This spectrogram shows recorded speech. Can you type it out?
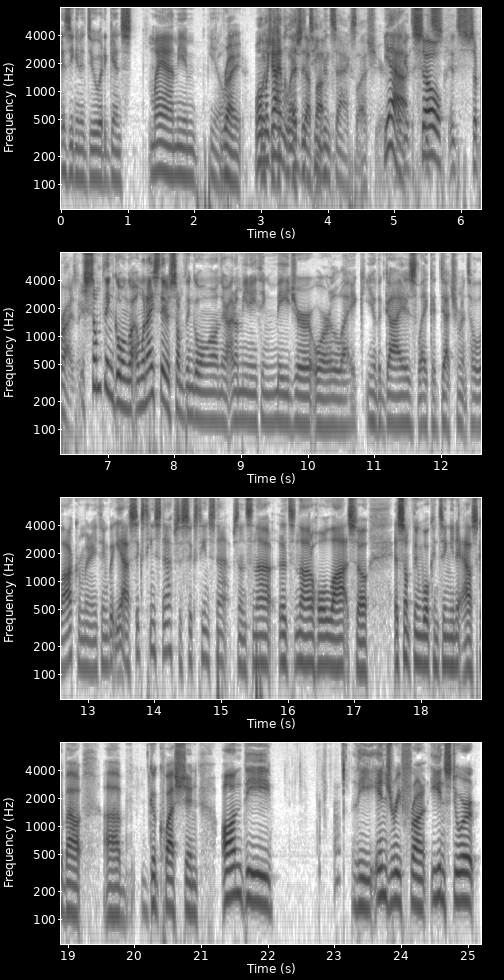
is he going to do it against Miami and you know Right. Well, and the guy led the team up. in sacks last year. Yeah, Like, it's, so- it's, it's surprising. There's something going on. When I say there's something going on there, I don't mean anything major or like you know the guy is like a detriment to the locker room or anything. But yeah, 16 snaps is 16 snaps, and it's not it's not a whole lot. So it's something we'll continue to ask about. Uh, good question on the the injury front. Ian Stewart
